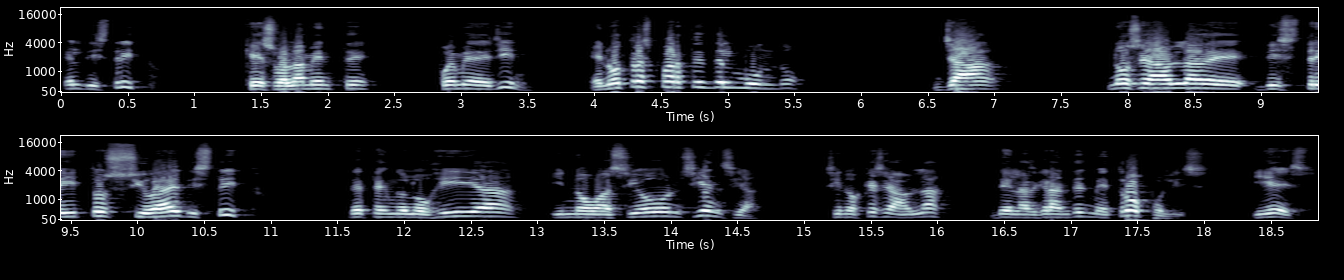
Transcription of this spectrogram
el distrito, que solamente fue Medellín. En otras partes del mundo ya no se habla de distritos, ciudades distrito, de tecnología, innovación, ciencia, sino que se habla de las grandes metrópolis. Y es,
